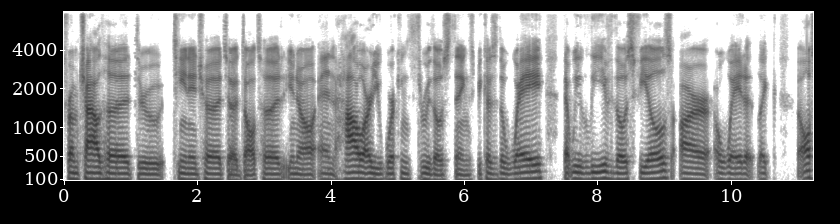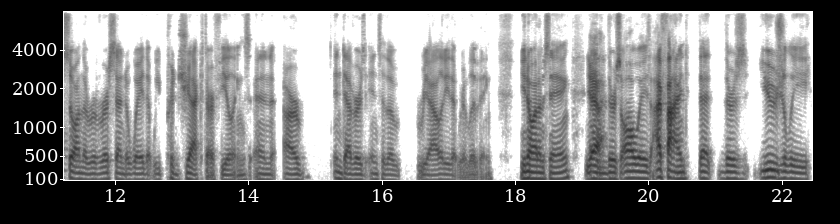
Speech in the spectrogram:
from childhood through teenagehood to adulthood, you know, and how are you working through those things? Because the way that we leave those feels are a way to like also on the reverse end, a way that we project our feelings and our endeavors into the reality that we're living. You know what I'm saying? Yeah. And there's always I find that there's usually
